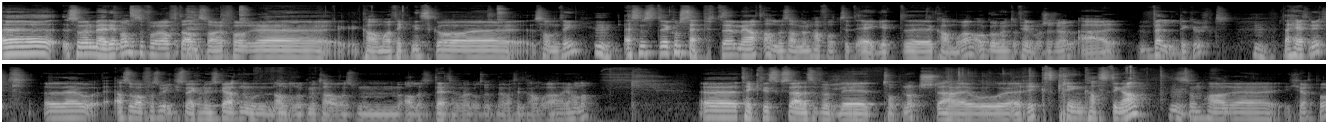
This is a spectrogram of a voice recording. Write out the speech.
Eh, som en mediemann så får jeg ofte ansvaret for uh, kamerateknisk og eh, sånne ting. Mm. Jeg syns konseptet med at alle sammen har fått sitt eget eh, kamera og går rundt og filmer seg sjøl, er veldig kult. Mm. Det er helt nytt. Eh, det er jo, altså, som ikke som jeg kan huske, er at noen andre dokumentarer som alle deltakerne har gått rundt med hver sitt kamera i hånda. Eh, teknisk så er det selvfølgelig top notch. Det her er jo Rikskringkastinga Mm. som har uh, kjørt på.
